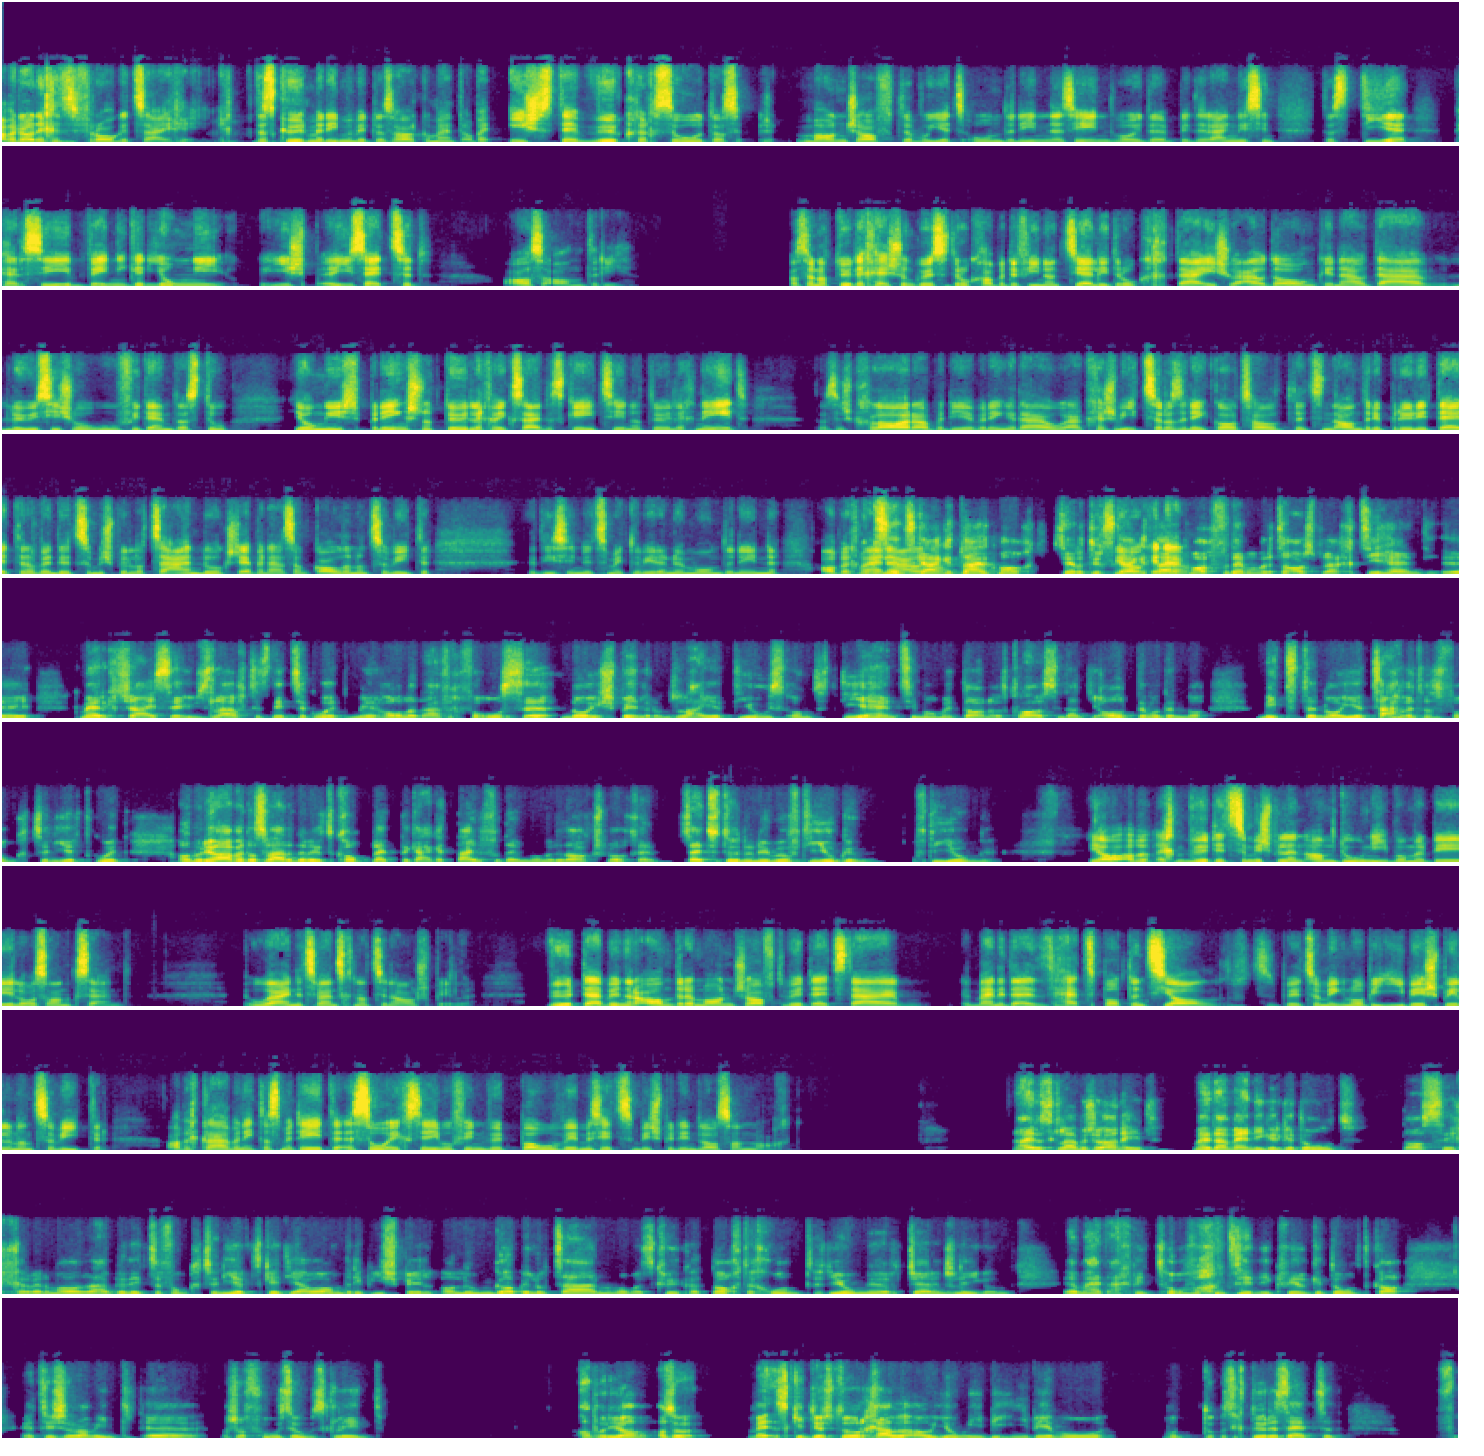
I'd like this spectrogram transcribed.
Aber da habe ich jetzt ein Fragezeichen. Das gehört mir immer wieder das Argument. Aber ist es denn wirklich so, dass Mannschaften, die jetzt unten innen sind, die in der Bedrängnis sind, dass die per se weniger Junge einsetzen als andere? Also natürlich hast du einen gewissen Druck, aber der finanzielle Druck, der ist ja auch da. Und genau der löse ich schon auf, indem du Junge bringst. Natürlich, wie gesagt, das geht sie natürlich nicht. Das ist klar, aber die bringen auch, auch keine Schweizer. Also, dort geht halt, jetzt sind andere Prioritäten. Und wenn du jetzt zum Beispiel Luzern schaust, eben auch St. Gallen und so weiter, die sind jetzt mittlerweile nicht mehr unten drin. Aber ich meine, sie haben das Gegenteil gemacht. Sie haben natürlich das ja, Gegenteil genau. gemacht von dem, was wir jetzt ansprechen. Sie haben äh, gemerkt, Scheiße, uns läuft es nicht so gut. Wir holen einfach von außen neue Spieler und leihen die aus. Und die haben sie momentan. Also klar, es sind auch die Alten, die dann noch mit den Neuen zusammen, das funktioniert gut. Aber ja, aber das wäre dann das komplette Gegenteil von dem, was wir da angesprochen haben. Setzen wir nicht mehr auf die Jugend, auf die Jungen. Ja, aber ich würde jetzt zum Beispiel einen Amduni, wo wir bei Lausanne sehen, U21 Nationalspieler, würde der bei einer anderen Mannschaft, würde jetzt der, ich meine, der hat das Potenzial, zum irgendwo bei IB spielen und so weiter. Aber ich glaube nicht, dass man dort so extrem auf ihn wird bauen, wie man es jetzt zum Beispiel in Lausanne macht. Nein, das glaube ich auch nicht. Man hat auch weniger Geduld. Das sicher, wenn mal eben nicht so funktioniert. Es gibt ja auch andere Beispiele, Alunga bei Luzern, wo man das Gefühl hat, doch, der kommt, der Junge, Challenge League. Und ja, man hat eigentlich nicht so wahnsinnig viel Geduld gehabt. Jetzt ist er an Winter, äh, Schaffhausen ausgelehnt. Aber ja, also es gibt ja durchaus auch junge bei IB, wo, wo sich durchsetzen.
